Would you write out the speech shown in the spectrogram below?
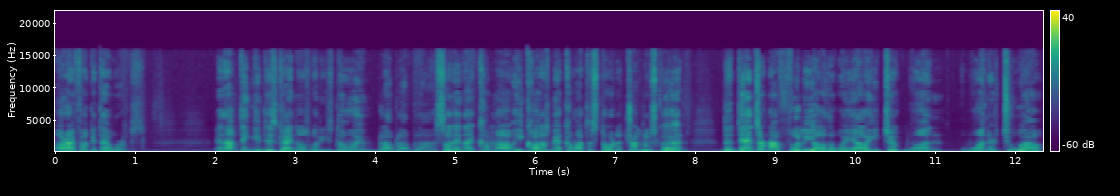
All right, fuck it, that works. And I'm thinking this guy knows what he's doing, blah, blah, blah. So then I come out, he calls me, I come out the store. The truck looks good. The dents are not fully all the way out. He took one, one or two out.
